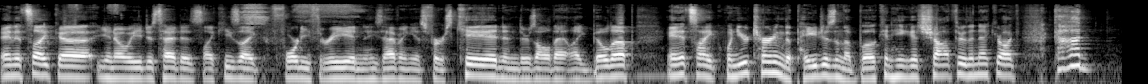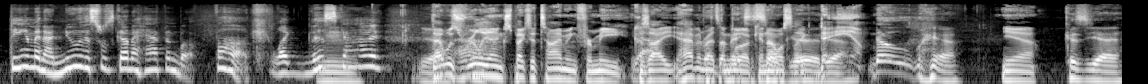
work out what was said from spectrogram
And it's like, uh, you know, he just had his like he's like 43 and he's having his first kid, and there's all that like build up. And it's like when you're turning the pages in the book and he gets shot through the neck, you're like, God damn it! I knew this was gonna happen, but fuck, like this Mm. guy. yeah. that was really unexpected timing for me because Yeah. I haven't read the book and so I was like damn yeah. No. Yeah. yeah Because yeah.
